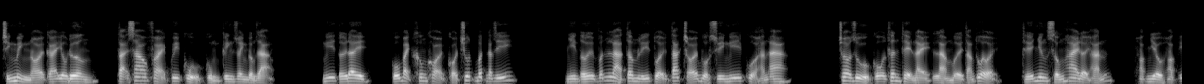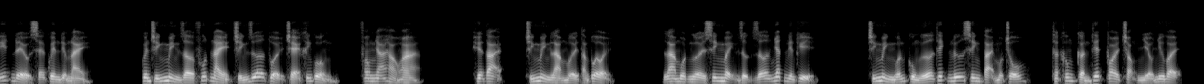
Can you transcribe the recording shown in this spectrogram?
Chính mình nói cái yêu đương, tại sao phải quy củ cùng kinh doanh đồng dạng? Nghĩ tới đây, cố bạch không khỏi có chút bất đắc dĩ nhìn tới vẫn là tâm lý tuổi tác trói buộc suy nghĩ của hắn a. Cho dù cô thân thể này là mười tám tuổi, thế nhưng sống hai đời hắn, hoặc nhiều hoặc ít đều sẽ quên điểm này. Quên chính mình giờ phút này chính giữa tuổi trẻ khinh cuồng, phong nhã hào hoa. Hiện tại, chính mình là mười tám tuổi, là một người sinh mệnh rực rỡ nhất niên kỷ. Chính mình muốn cùng ưa thích nữ sinh tại một chỗ, thật không cần thiết coi trọng nhiều như vậy.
